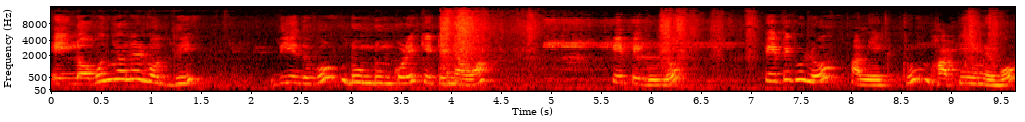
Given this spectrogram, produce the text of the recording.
এই লবণ জলের মধ্যে দিয়ে দেবো ডুমডুম করে কেটে নেওয়া পেঁপেগুলো। পেঁপেগুলো আমি একটু ভাপিয়ে নেব।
